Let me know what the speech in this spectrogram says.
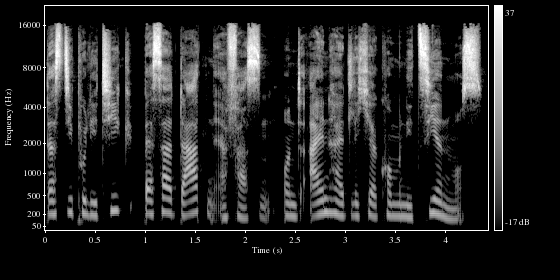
dass die Politik besser Daten erfassen und einheitlicher kommunizieren muss.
